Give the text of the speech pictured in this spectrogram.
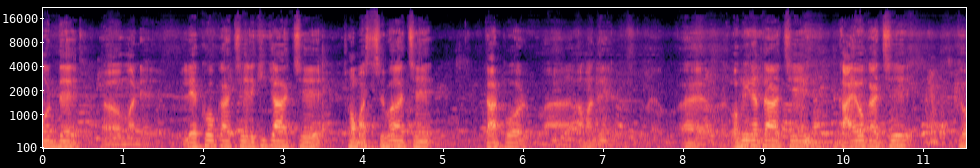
মধ্যে মানে লেখক আছে লেখিকা আছে সমাজসেবা আছে তারপর আমাদের অভিনেতা আছে গায়ক আছে তো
